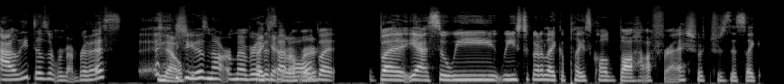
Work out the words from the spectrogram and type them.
Allie doesn't remember this No. she does not remember I this at all but but yeah so we we used to go to like a place called baja fresh which was this like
